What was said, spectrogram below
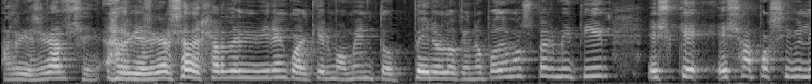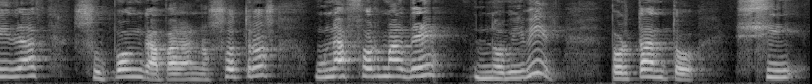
arriesgarse, arriesgarse a dejar de vivir en cualquier momento, pero lo que no podemos permitir es que esa posibilidad suponga para nosotros una forma de no vivir. Por tanto, si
